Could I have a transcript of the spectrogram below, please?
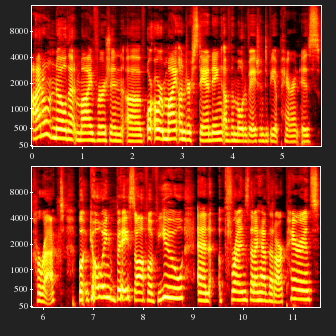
I don't know that my version of or or my understanding of the motivation to be a parent is correct, but going based off of you and friends that I have that are parents,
